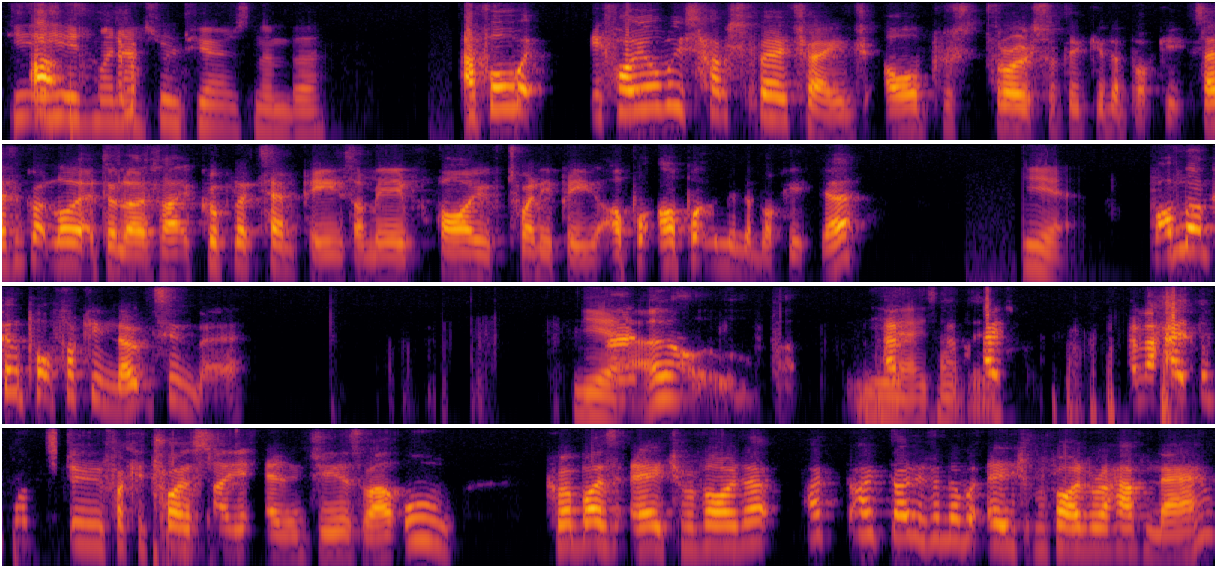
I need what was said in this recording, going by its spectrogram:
Here, Oh, here's my national insurance number. I've always, if I always have spare change, I'll just throw something in the bucket. So if I've got like, I don't know, it's like a couple of 10p's, I mean, five, 20p, I'll put, I'll put them in the bucket, yeah? Yeah, But I'm not going to put fucking notes in there. yeah, um, oh, yeah, And exactly. I, and I hate the ones who fucking try and sell your energy as well. Oh, can I buy this energy provider? I, I don't even know what energy provider I have now.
